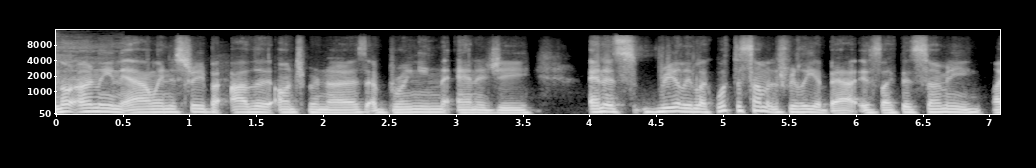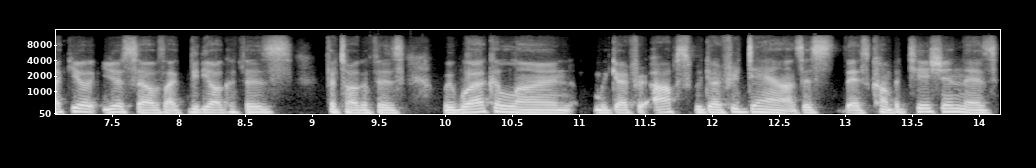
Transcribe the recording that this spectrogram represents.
not only in our industry but other entrepreneurs, are bringing the energy. And it's really like what the summit is really about is like there's so many like your, yourselves like videographers, photographers. We work alone. We go through ups. We go through downs. There's there's competition. There's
